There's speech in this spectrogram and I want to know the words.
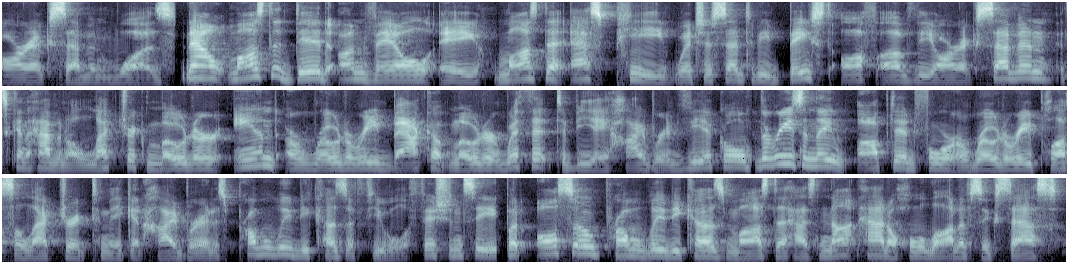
RX-7 was. Now, Mazda did unveil a Mazda SP, which is said to be based off of the RX-7. It's gonna have an electric motor and a rotary backup motor with it to be a hybrid vehicle. The reason they opted for a rotary plus electric to make it hybrid is probably because of fuel efficiency, but also probably because Mazda has not had a whole lot of success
